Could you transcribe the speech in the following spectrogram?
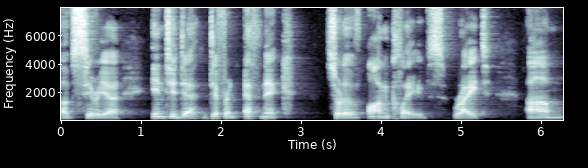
of Syria into de- different ethnic sort of enclaves, right? Um,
